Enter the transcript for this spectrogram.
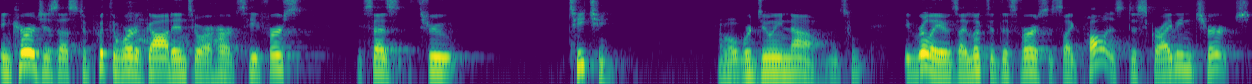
encourages us to put the Word of God into our hearts. He first he says through teaching what we're doing now. It's it really, as I looked at this verse, it's like Paul is describing church.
